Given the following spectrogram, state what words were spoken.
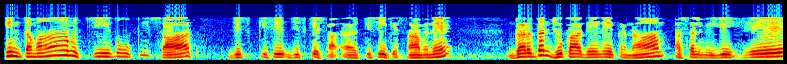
ان تمام چیزوں کے ساتھ جس کسی، جس کے کسی کے سامنے گردن جھکا دینے کا نام اصل میں یہ ہے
